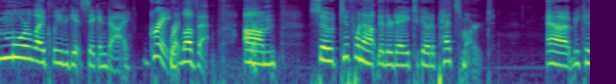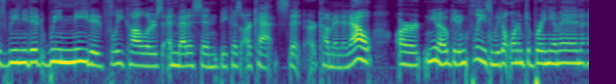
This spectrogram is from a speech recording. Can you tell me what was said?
more likely to get sick and die. Great, Right. love that. Right. Um, so Tiff went out the other day to go to PetSmart. Uh, because we needed we needed flea collars and medicine because our cats that are come in and out are you know getting fleas and we don't want them to bring him in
